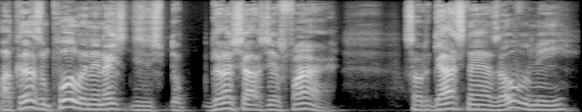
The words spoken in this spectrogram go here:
my cousin pulling and they just the gunshots just firing. So the guy stands over me.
